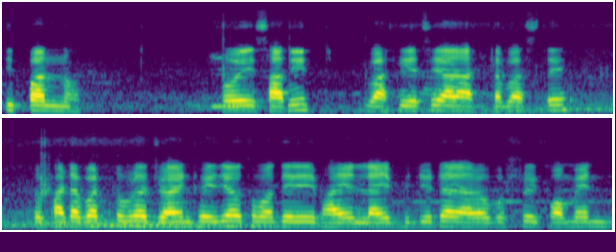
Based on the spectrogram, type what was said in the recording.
তিপ্পান্ন। ওই সাত মিনিট বাকি আছে আর আটটা বাজতে। তো ফাটাফাট তোমরা জয়েন্ট হয়ে যাও। তোমাদের এই ভাইয়ের লাইভ ভিডিওটা আর অবশ্যই কমেন্ট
